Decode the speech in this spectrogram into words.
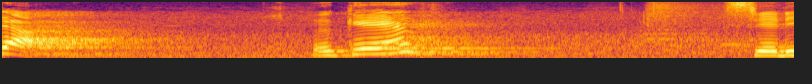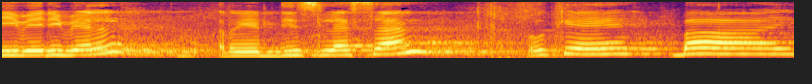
ര. Okay study very well read this lesson okay bye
